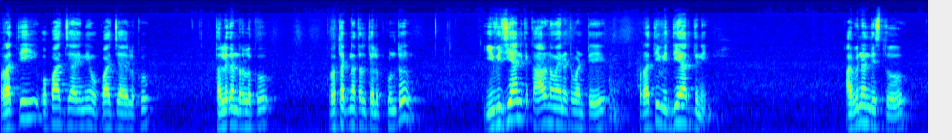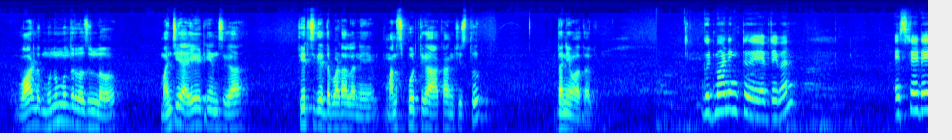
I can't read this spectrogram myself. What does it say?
ప్రతి ఉపాధ్యాయుని ఉపాధ్యాయులకు తల్లిదండ్రులకు కృతజ్ఞతలు తెలుపుకుంటూ ఈ విజయానికి కారణమైనటువంటి ప్రతి విద్యార్థిని అభినందిస్తూ వాళ్ళు మునుముందు రోజుల్లో మంచి ఐఐటిఎన్స్గా తీర్చిదిద్దబడాలని మనస్ఫూర్తిగా ఆకాంక్షిస్తూ ధన్యవాదాలు. Good morning to everyone yesterday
